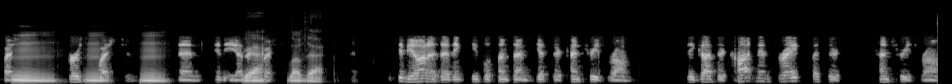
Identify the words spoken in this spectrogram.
question, Mm. first Mm. question Mm. than any other Yeah. question. Love that. To be honest, I think people sometimes get their countries wrong. They got their continents right, but their countries wrong.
